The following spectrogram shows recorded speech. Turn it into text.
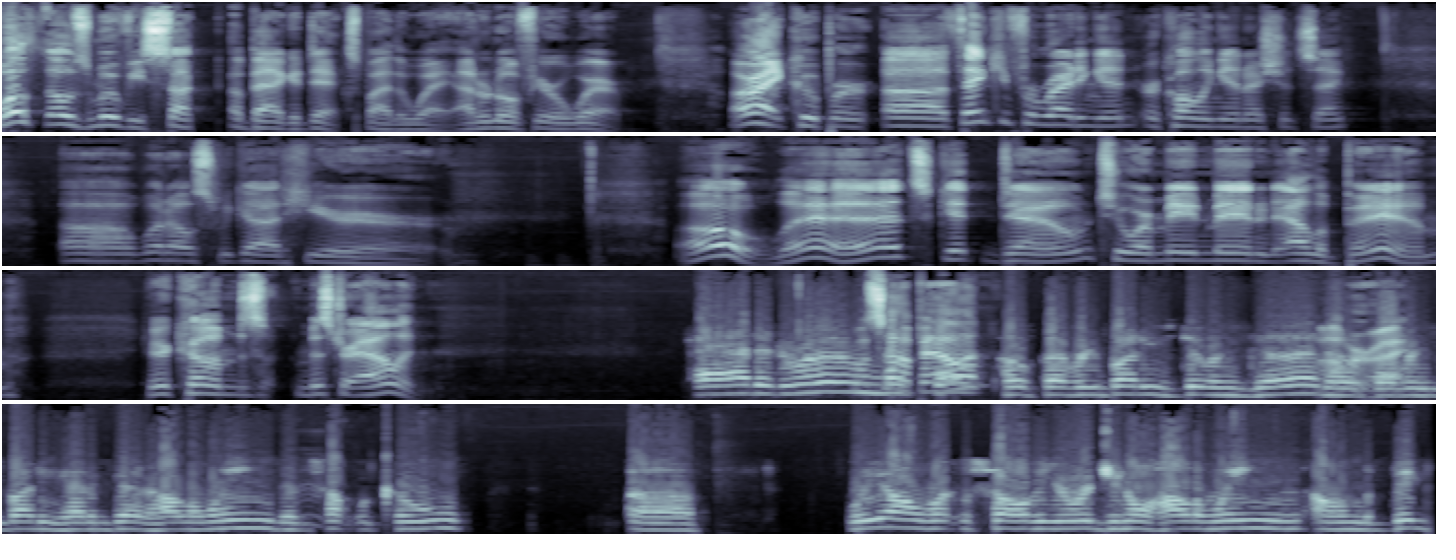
both those movies suck a bag of dicks. By the way, I don't know if you're aware. All right, Cooper. Uh, thank you for writing in or calling in, I should say. Uh, what else we got here? Oh, let's get down to our main man in Alabama. Here comes Mr. Alan. Added room. What's up, Alan? Hope everybody's doing good. All Hope right. everybody had a good Halloween. Did something cool. Uh, we all went and saw the original Halloween on the big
